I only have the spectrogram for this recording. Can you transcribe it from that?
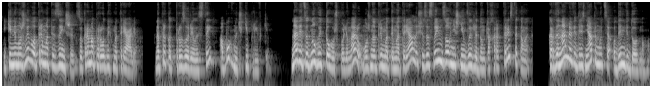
які неможливо отримати з інших, зокрема природних матеріалів, наприклад, прозорі листи або гнучкі плівки. Навіть з одного й того ж полімеру можна отримати матеріали, що за своїм зовнішнім виглядом та характеристиками кардинально відрізнятимуться один від одного.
